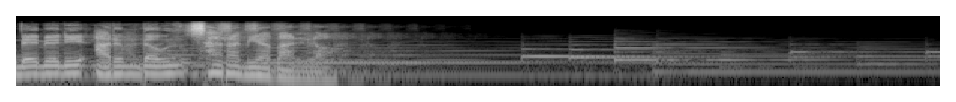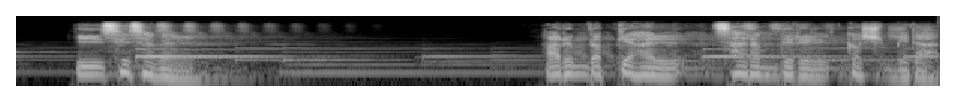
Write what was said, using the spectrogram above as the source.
내면이 아름다운 사람이야말로 이 세상을 아름답게 할 사람들일 것입니다.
